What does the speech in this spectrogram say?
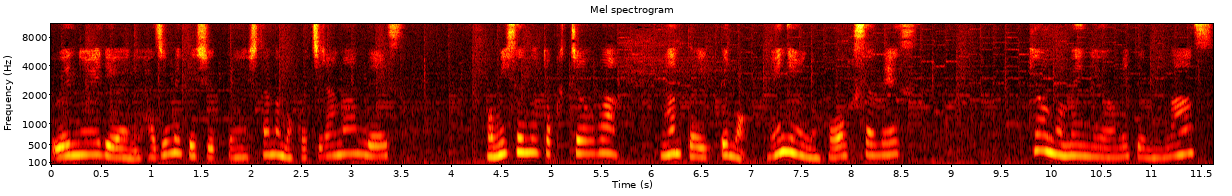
上野エリアに初めて出店したのもこちらなんです。お店の特徴は何といってもメニューの豊富さです。今日のメニューを見てみます。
